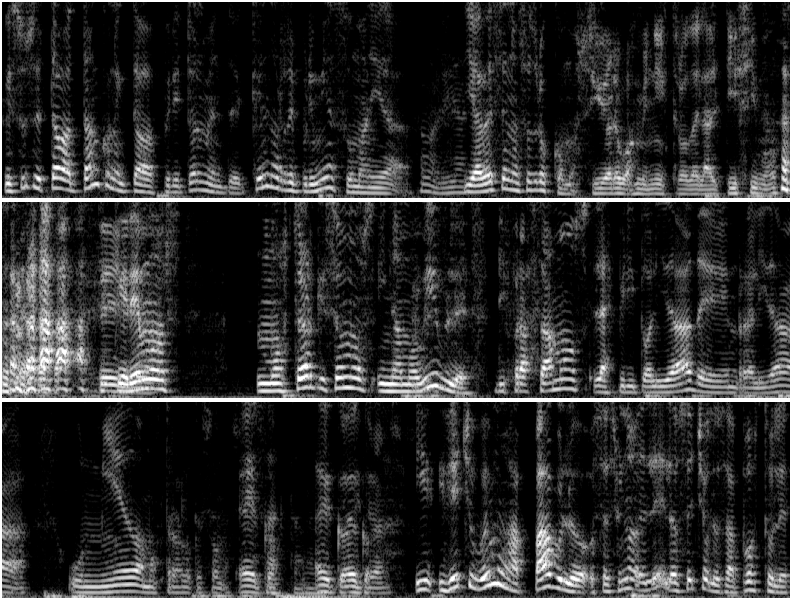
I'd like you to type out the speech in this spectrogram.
Jesús estaba tan conectado espiritualmente que él no reprimía su humanidad. Olvidate. Y a veces nosotros, como siervos ministros del Altísimo, Sí, queremos mostrar que somos inamovibles. disfrazamos la espiritualidad de en realidad un miedo a mostrar lo que somos. Eco, Exactamente. eco. Y, y de hecho vemos a Pablo, o sea, si uno lee los hechos de los apóstoles,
